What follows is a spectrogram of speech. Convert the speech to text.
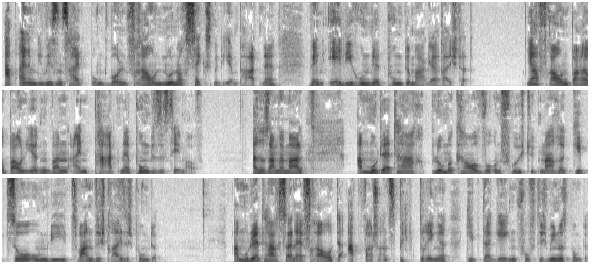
Ab einem gewissen Zeitpunkt wollen Frauen nur noch Sex mit ihrem Partner, wenn er die 100-Punkte-Marke erreicht hat. Ja, Frauen bauen irgendwann ein Partner-Punktesystem auf. Also sagen wir mal, am Muttertag Blume kaufe und Frühstück mache, gibt so um die 20, 30 Punkte. Am Muttertag seiner Frau der Abwasch ans Bett bringe, gibt dagegen 50 Minuspunkte.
